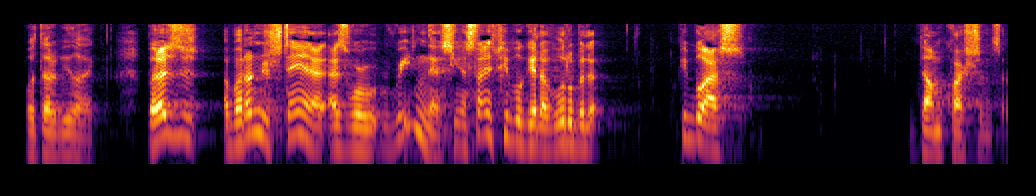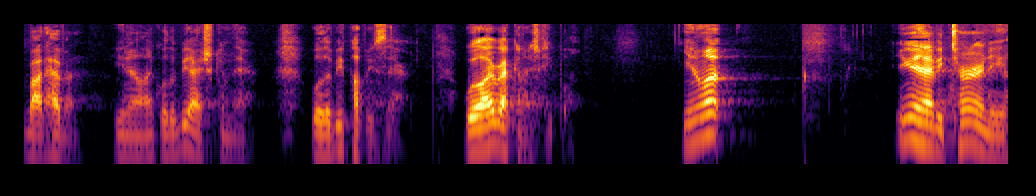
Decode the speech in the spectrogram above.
what that would be like. But just, but understand as we're reading this, you know, sometimes people get a little bit. Of, people ask dumb questions about heaven. You know, like, will there be ice cream there? Will there be puppies there? Will I recognize people? You know what? You're to have eternity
